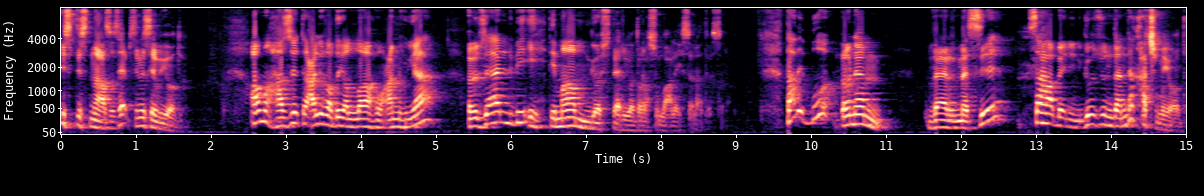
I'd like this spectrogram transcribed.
İstisnasız hepsini seviyordu. Ama Hazreti Ali radıyallahu anhuya özel bir ihtimam gösteriyordu Resulullah aleyhissalatü vesselam. Tabi bu önem vermesi sahabenin gözünden de kaçmıyordu.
